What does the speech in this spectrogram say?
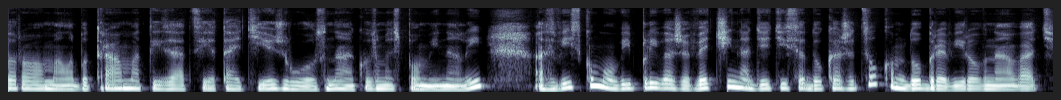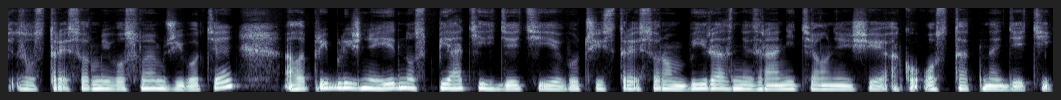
stresorom alebo traumatizácia, tá je tiež rôzna, ako sme spomínali. A z výskumov vyplýva, že väčšina detí sa dokáže celkom dobre vyrovnávať so stresormi vo svojom živote, ale približne jedno z piatich detí je voči stresorom výrazne zraniteľnejšie ako ostatné deti.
